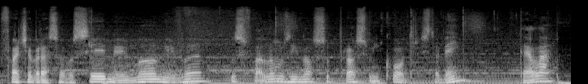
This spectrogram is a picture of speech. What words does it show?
Forte abraço a você, meu irmão, minha irmã. Nos falamos em nosso próximo encontro, está bem? Até lá!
